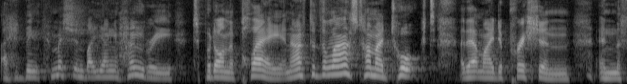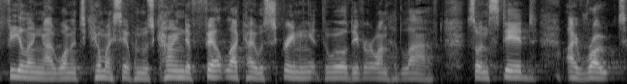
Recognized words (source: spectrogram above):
I had been commissioned by Young and Hungry to put on a play. And after the last time I talked about my depression and the feeling I wanted to kill myself and was kind of felt like I was screaming at the world, everyone had laughed. So instead, I wrote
